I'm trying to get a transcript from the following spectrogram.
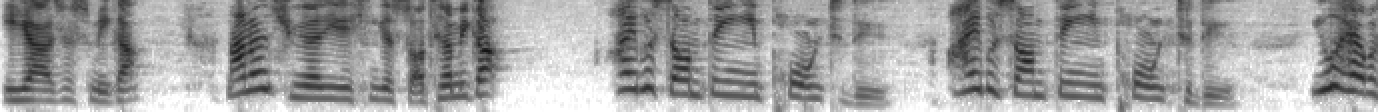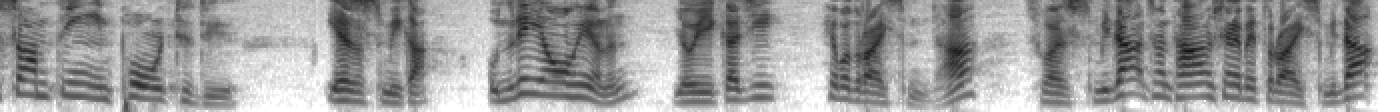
이해하셨습니까? 나는 중요한 일이 생겼어. 어떻게 합니까? I have something important to do. I have something important to do. You have something important to do. 이해하셨습니까? 오늘의 영어 회화는 여기까지 해보도록 하겠습니다. 수고하셨습니다. 전 다음 시간에 뵙도록 하겠습니다.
